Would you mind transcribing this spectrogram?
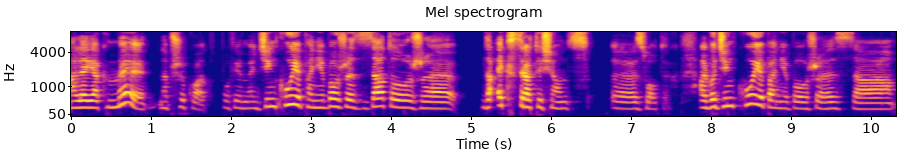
Ale jak my na przykład powiemy, dziękuję Panie Boże za to, że za ekstra tysiąc e, złotych, albo dziękuję Panie Boże za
